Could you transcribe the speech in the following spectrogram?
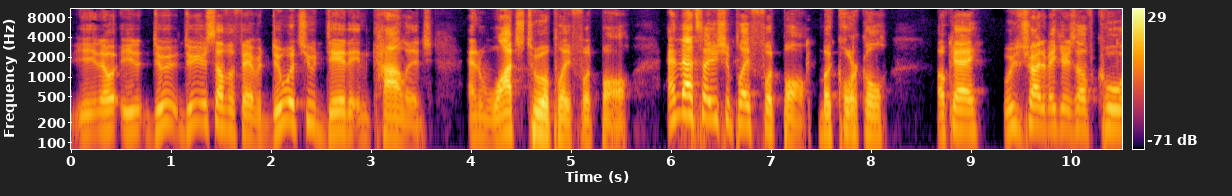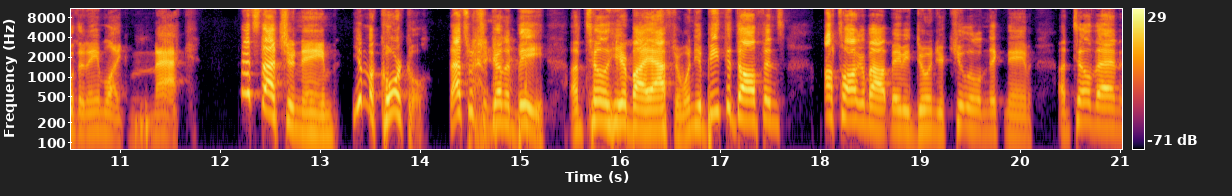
You know, you do do yourself a favor. Do what you did in college and watch Tua play football. And that's how you should play football, McCorkle. Okay? Where you try to make yourself cool with a name like Mac. That's not your name. You're McCorkle. That's what you're gonna be until hereby after. When you beat the Dolphins, I'll talk about maybe doing your cute little nickname. Until then,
